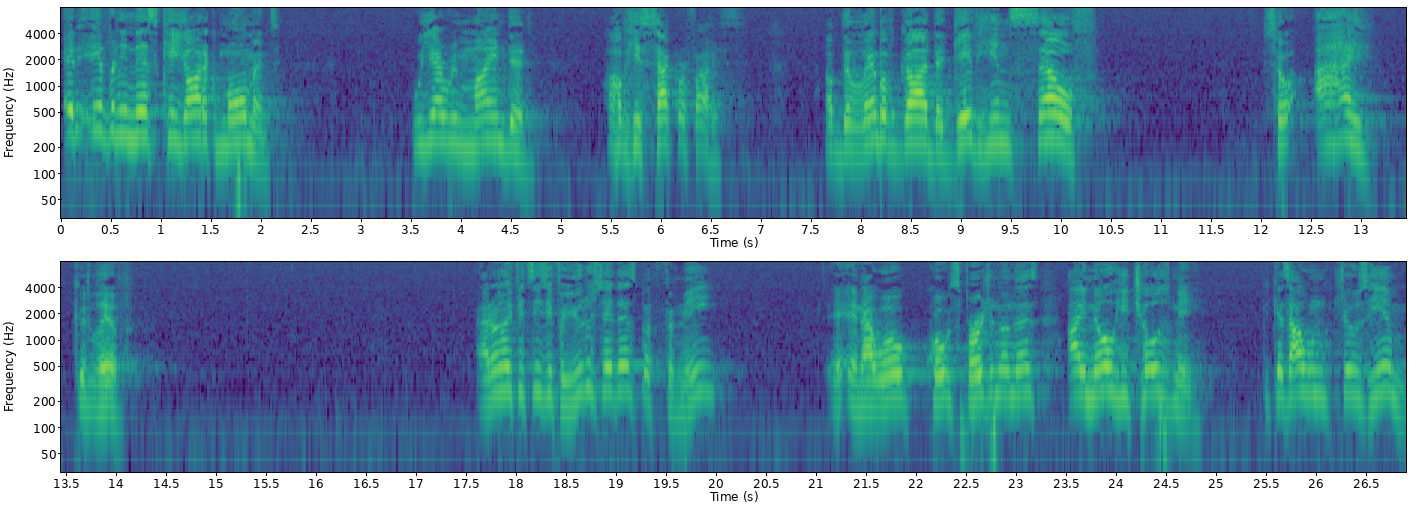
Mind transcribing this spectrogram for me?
And even in this chaotic moment, we are reminded of his sacrifice, of the Lamb of God that gave himself so I could live. I don't know if it's easy for you to say this, but for me, and I will quote Spurgeon on this, I know he chose me because I wouldn't choose him.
